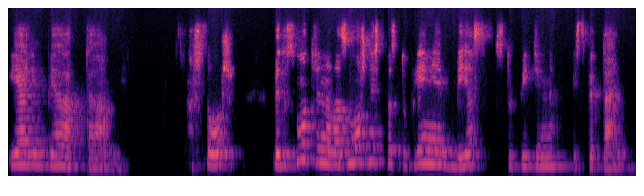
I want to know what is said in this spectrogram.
и Олимпиад ШОЖ предусмотрена возможность поступления без вступительных испытаний.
